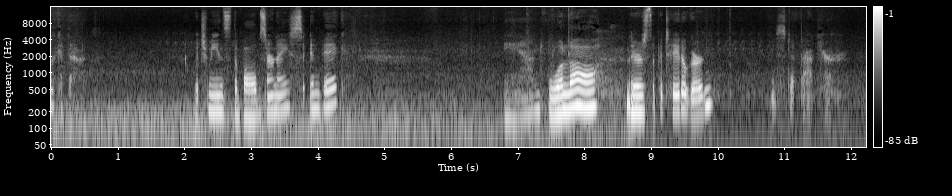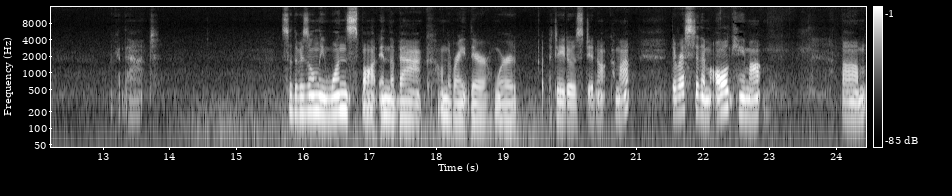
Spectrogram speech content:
Look at that. Which means the bulbs are nice and big. And voila, there's the potato garden. Let me step back here. Look at that. So there was only one spot in the back on the right there where potatoes did not come up. The rest of them all came up. Um,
